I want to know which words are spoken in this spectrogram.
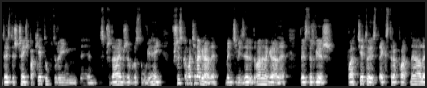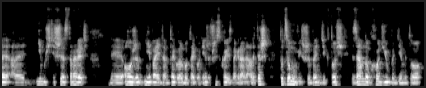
to jest też część pakietu, który im em, sprzedałem, że po prostu mówię, hej, wszystko macie nagrane, będziecie mieć zedytowane, nagrane, to jest też, wiesz, płatcie, to jest ekstra płatne, ale, ale nie musicie się zastanawiać, e, o, że nie pamiętam tego albo tego, nie, że wszystko jest nagrane, ale też to, co mówisz, że będzie ktoś za mną chodził, będziemy to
